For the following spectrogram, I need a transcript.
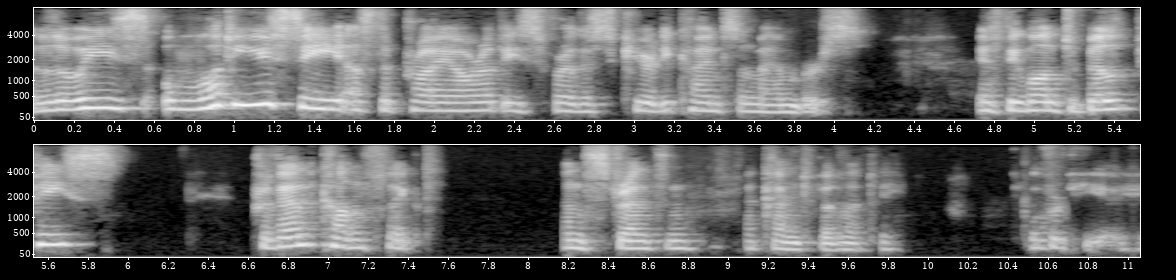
Louise, what do you see as the priorities for the Security Council members if they want to build peace, prevent conflict, and strengthen accountability? Over to you.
